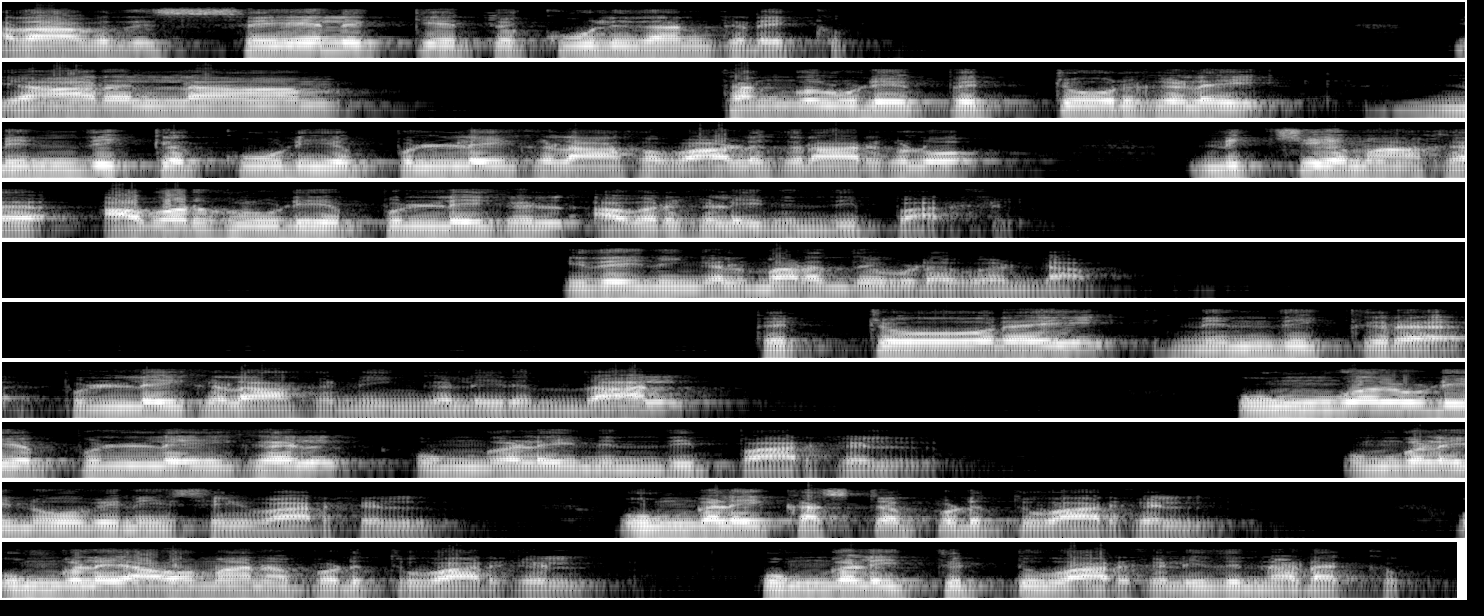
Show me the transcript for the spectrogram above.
அதாவது செயலுக்கேற்ற கூலிதான் கிடைக்கும். யாரெல்லாம் தங்களுடைய பெற்றோர்களை நிந்திக்கக்கூடிய பிள்ளைகளாக வாழுகிறார்களோ நிச்சயமாக அவர்களுடைய பிள்ளைகள் அவர்களை நிந்திப்பார்கள். இதை நீங்கள் மறந்துவிட வேண்டாம். பெற்றோரை நிந்திக்கிற பிள்ளைகளாக நீங்கள் இருந்தால் உங்களுடைய பிள்ளைகள் உங்களை நிந்திப்பார்கள். உங்களை நோவினை செய்வார்கள் உங்களை கஷ்டப்படுத்துவார்கள் உங்களை அவமானப்படுத்துவார்கள் உங்களை திட்டுவார்கள். இது நடக்கும்.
